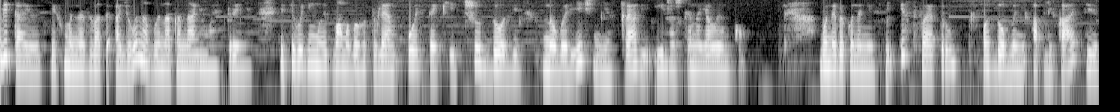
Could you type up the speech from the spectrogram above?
Вітаю усіх! Мене звати Альона, ви на каналі Майстриня. І сьогодні ми з вами виготовляємо ось такі чудові новорічні яскраві іграшки на ялинку. Вони виконані всі із фетру, оздоблені аплікацією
